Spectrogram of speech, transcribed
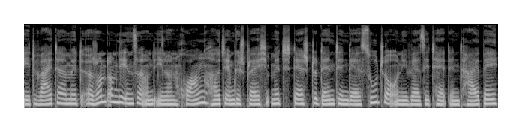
Geht weiter mit Rund um die Insel und Elon Huang, heute im Gespräch mit der Studentin der Suzhou-Universität in Taipei,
